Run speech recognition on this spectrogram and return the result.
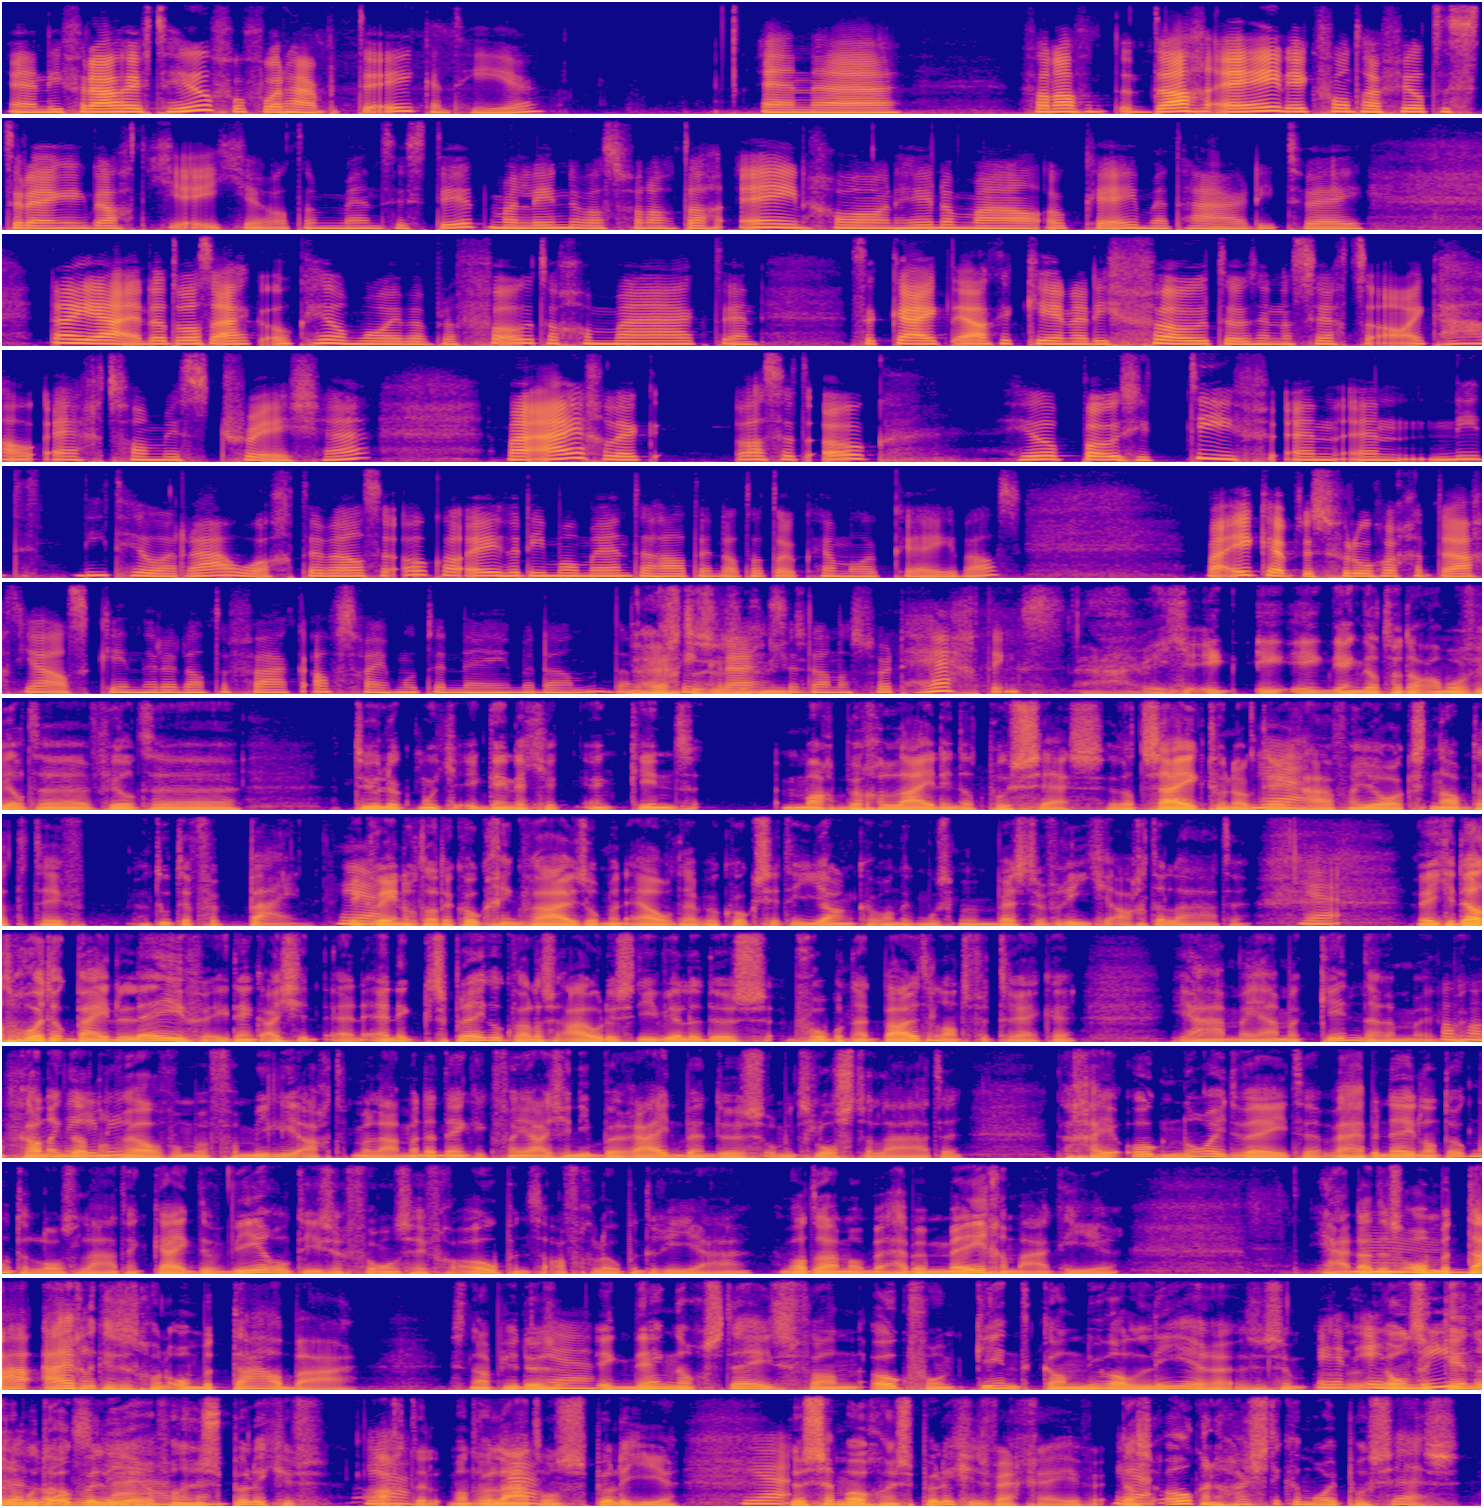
En die vrouw heeft heel veel voor haar betekend hier. En uh, vanaf dag één, ik vond haar veel te streng. Ik dacht, jeetje, wat een mens is dit. Maar Linde was vanaf dag één gewoon helemaal oké met haar, die twee. Nou ja, en dat was eigenlijk ook heel mooi. We hebben een foto gemaakt en ze kijkt elke keer naar die foto's en dan zegt ze: Oh, ik hou echt van Miss Trish. Hè? Maar eigenlijk was het ook heel positief en, en niet, niet heel rauwig. Terwijl ze ook al even die momenten had en dat dat ook helemaal oké was. Maar ik heb dus vroeger gedacht, ja, als kinderen dan te vaak afscheid moeten nemen, dan, dan, krijgen ze, dan een soort hechtings. Ja, weet je, ik, ik, ik denk dat we daar allemaal veel te, veel te... Tuurlijk moet je, ik denk dat je een kind mag begeleiden in dat proces. Dat zei ik toen ook tegen haar van, joh, ik snap dat het even het doet even pijn. Ik weet nog dat ik ook ging verhuizen op mijn elfde. Heb ik ook zitten janken, want ik moest mijn beste vriendje achterlaten. Ja. Weet je, dat hoort ook bij het leven. Ik denk als je en, en ik spreek ook wel eens ouders die willen dus bijvoorbeeld naar het buitenland vertrekken. Ja, maar ja, mijn kinderen, kan ik dat nog wel voor mijn familie achter me laten? Maar dan denk ik van ja, als je niet bereid bent dus om iets los te laten, dan ga je ook nooit weten. We hebben Nederland ook moeten loslaten. En kijk, de wereld die zich voor ons heeft geopend de afgelopen drie jaar. Wat we allemaal hebben meegemaakt hier. Ja, dat is hmm. onbetaalbaar. Eigenlijk is het gewoon onbetaalbaar. Snap je? Dus ik denk nog steeds van, ook voor een kind kan nu al leren. onze kinderen moeten ook weer leren van hun spulletjes achter, want we laten onze spullen hier. Dus ze mogen hun spulletjes weggeven. Dat is ook een hartstikke mooi proces.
